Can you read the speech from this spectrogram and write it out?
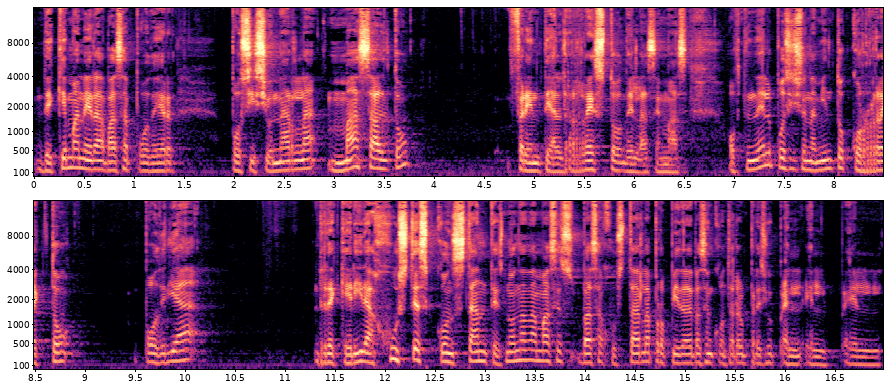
de qué manera vas a poder posicionarla más alto frente al resto de las demás. Obtener el posicionamiento correcto podría requerir ajustes constantes. No nada más vas a ajustar la propiedad, vas a encontrar el precio, el,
